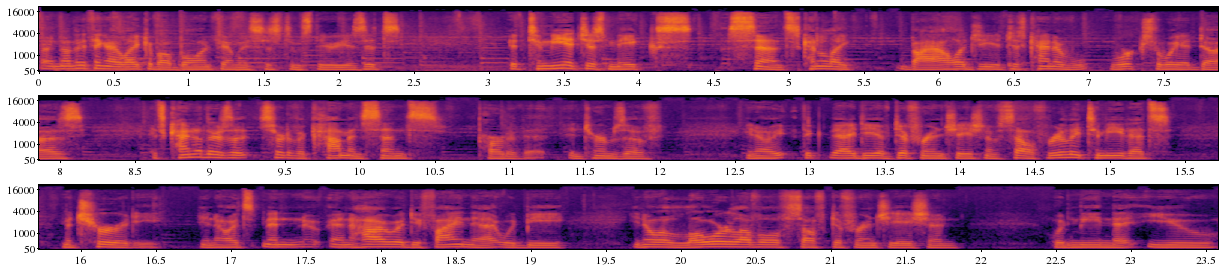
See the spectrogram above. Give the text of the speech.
Another thing I like about Bowen family systems theory is it's it to me it just makes sense, kind of like biology. It just kind of works the way it does. It's kind of there's a sort of a common sense part of it in terms of, you know, the, the idea of differentiation of self. Really, to me, that's maturity. You know, it's and and how I would define that would be, you know, a lower level of self differentiation would mean that you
